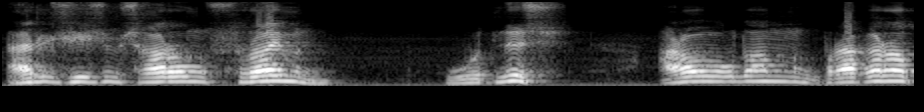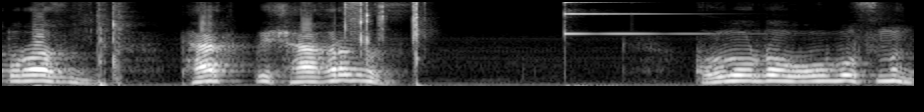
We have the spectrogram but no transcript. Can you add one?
әділ шешім шығаруыңызды сұраймын. Өтініш. Арал ауданының прокуратурасын тәртіпке шақырыңыз. Қызылорда облысының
